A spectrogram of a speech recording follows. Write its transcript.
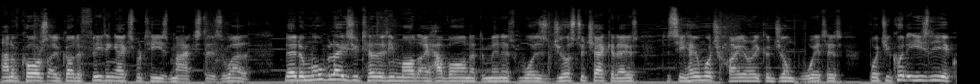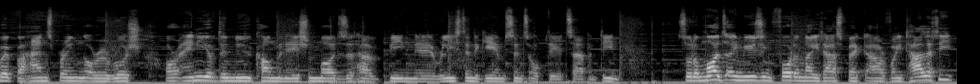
and of course I've got a Fleeting Expertise maxed as well. Now the Mobilize Utility mod I have on at the minute was just to check it out to see how much higher I could jump with it but you could easily equip a handspring or a rush or any of the new combination mods that have been uh, released in the game since update 17. So the mods I'm using for the night aspect are Vitality,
